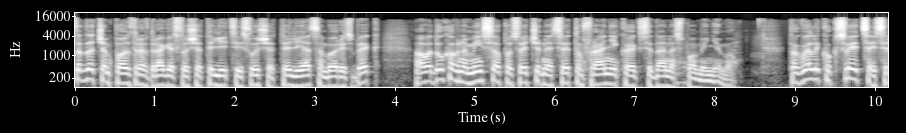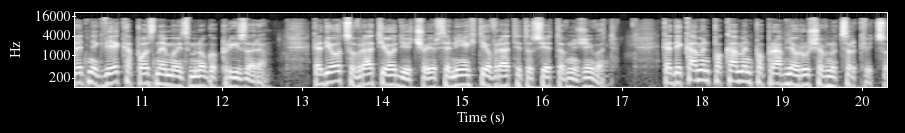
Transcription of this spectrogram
Srdačan pozdrav, drage slušateljice i slušatelji. Ja sam Boris Bek, ova duhovna misao posvećena je Svetom Franji kojeg se danas spominjemo. Tog velikog sveca iz sretnjeg vijeka poznajemo iz mnogo prizora. Kad je ocu vratio odjeću jer se nije htio vratiti u svjetovni život. Kad je kamen po kamen popravljao ruševnu crkvicu.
